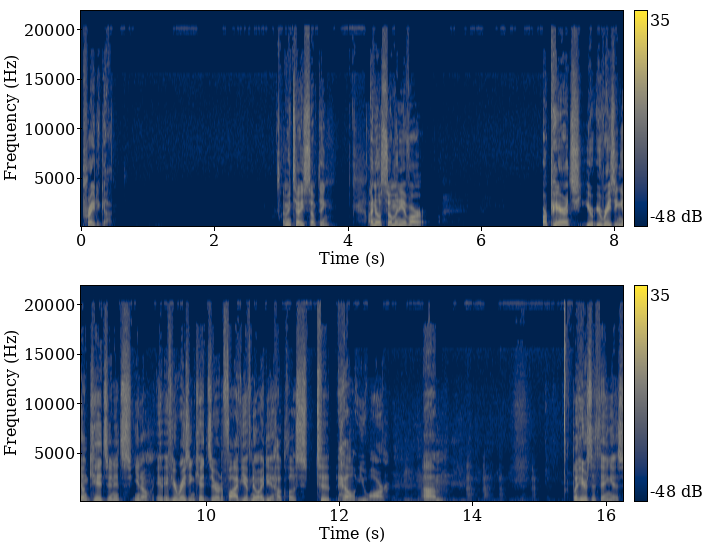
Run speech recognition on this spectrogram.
pray to God. Let me tell you something. I know so many of our our parents, you're, you're, raising young kids, and it's, you know, if, if, you're raising kids zero to five, you have no idea how close to hell you are. Um, but here's the thing is,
